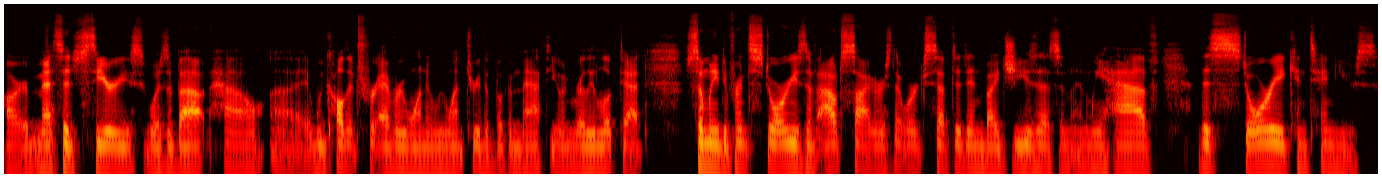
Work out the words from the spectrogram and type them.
our message series was about how uh, we called it for everyone and we went through the book of matthew and really looked at so many different stories of outsiders that were accepted in by jesus and, and we have this story continues.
